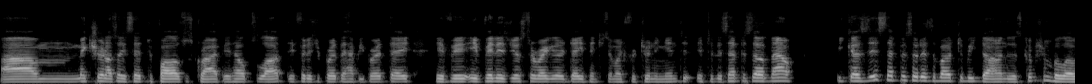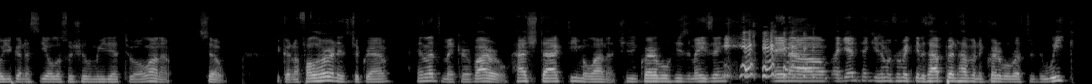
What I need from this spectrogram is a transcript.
Um, make sure, as I said, to follow, subscribe. It helps a lot. If it is your birthday, happy birthday. If it, if it is just a regular day, thank you so much for tuning into into this episode. Now, because this episode is about to be done, in the description below, you're gonna see all the social media to Alana. So you're gonna follow her on Instagram and let's make her viral. Hashtag Team Alana. She's incredible. She's amazing and um, again, thank you so much for making this happen. Have an incredible rest of the week.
